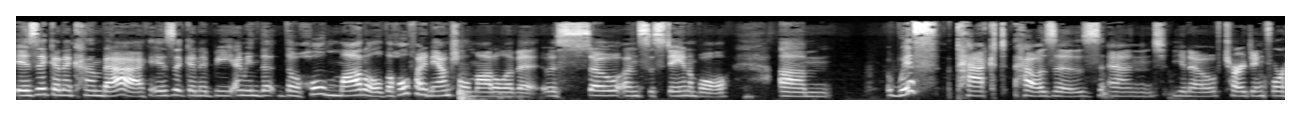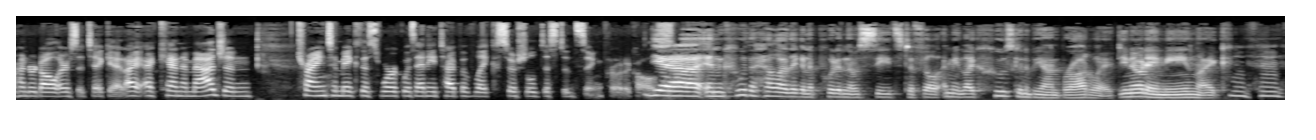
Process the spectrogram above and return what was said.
Is it going to come back? Is it going to be i mean the the whole model the whole financial model of it was so unsustainable. Um with packed houses and you know charging $400 a ticket I, I can't imagine trying to make this work with any type of like social distancing protocols Yeah, and who the hell are they going to put in those seats to fill? I mean, like who's going to be on Broadway? Do you know what I mean? Like, Mhm,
